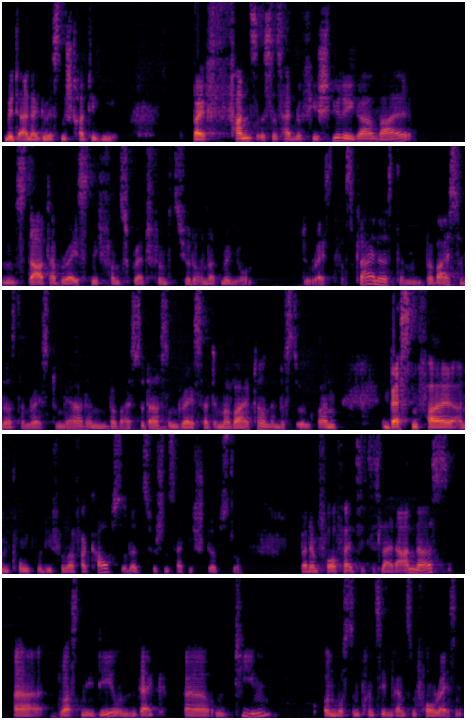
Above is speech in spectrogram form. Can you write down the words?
mit einer gewissen Strategie. Bei Funds ist es halt nur viel schwieriger, weil ein Startup raised nicht von Scratch 50 oder 100 Millionen. Du raised was Kleines, dann beweist du das, dann raised du mehr, dann beweist du das und raised halt immer weiter und dann bist du irgendwann im besten Fall an einem Punkt, wo die Firma verkaufst oder zwischenzeitlich stirbst du. Bei dem Vorfall sieht es leider anders. Äh, du hast eine Idee und ein Deck äh, und ein Team und musst im Prinzip den ganzen Fonds raisen.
